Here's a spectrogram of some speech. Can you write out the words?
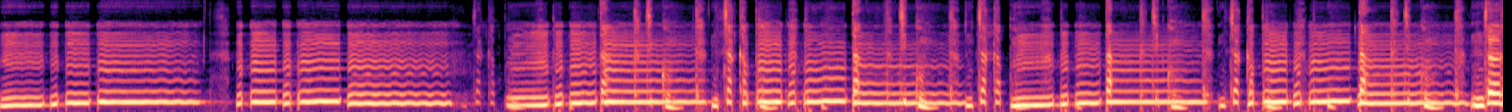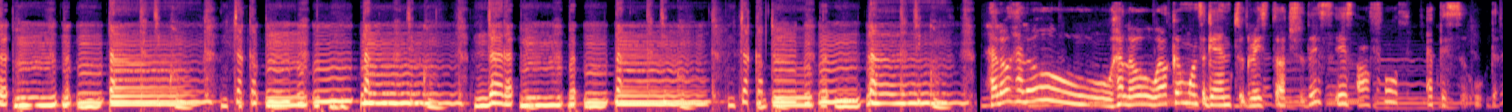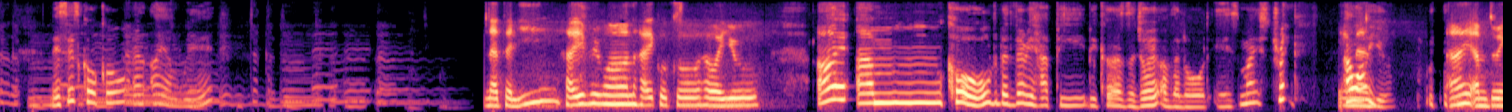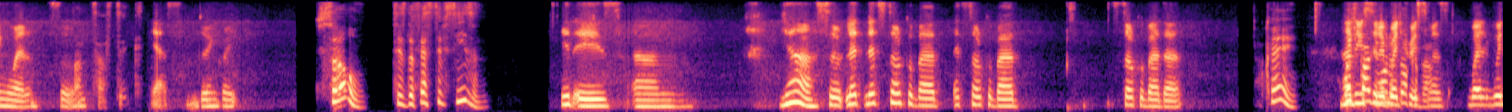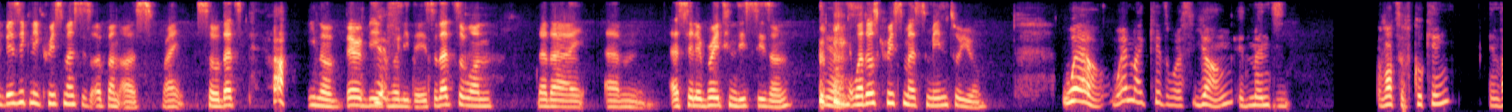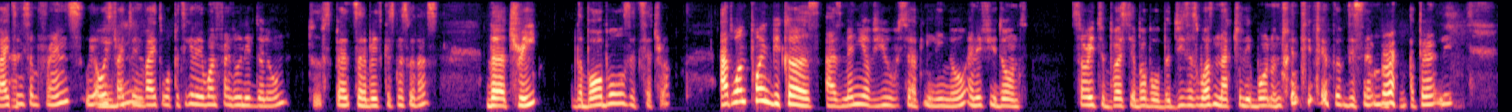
Hello, This is our fourth episode. This is Coco, and I am with Natalie. Hi everyone. Hi Coco. How are you? I am cold but very happy because the joy of the Lord is my strength. How are you? I am doing well. So Fantastic. yes, I'm doing great. So, tis the festive season. It is. Um, yeah. So let let's talk about let's talk about let's talk about that. Okay. How Which do you do you celebrate Christmas? Well, well, basically Christmas is upon us, right? So that's you know very big Yes. holiday. So that's the one that I um I celebrate in this season. Yes. What does Christmas mean to you? Well, when my kids were young, it meant Mm. Lots of cooking, inviting some friends. We always try to Mhm. invite, well, particularly one friend who lived alone to celebrate Christmas with us. The tree, the baubles, etc. At one point, because as many of you certainly know, and if you don't, sorry to burst your bubble, but Jesus wasn't actually born on 25th of December, apparently.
